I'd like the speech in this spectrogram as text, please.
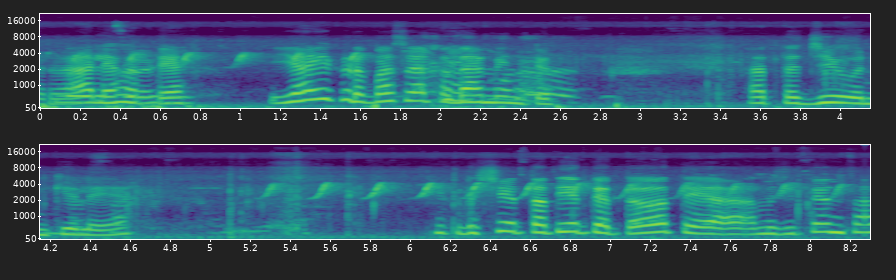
तर आल्या होत्या. या इकडं बस आता दहा मिनिटं. आता जेवण केलं या इकडे शेतात येतात ते म्हणजे त्यांचा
